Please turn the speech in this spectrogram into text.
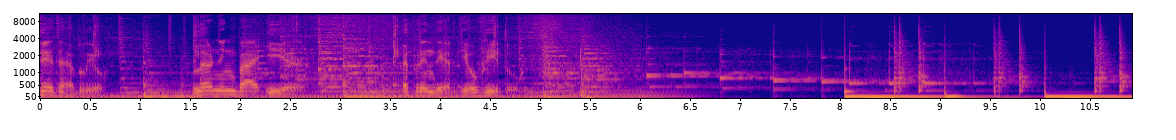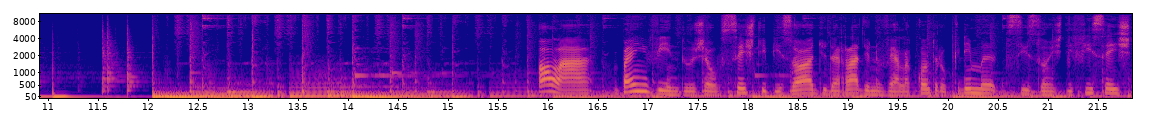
DW Learning by Ear. Aprender de ouvido. Olá, bem-vindos ao sexto episódio da radionovela Contra o Crime Decisões Difíceis,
